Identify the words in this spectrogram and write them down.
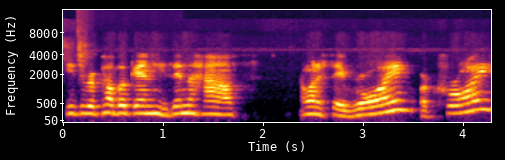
He's a Republican. He's in the House. I want to say Roy or Croy.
